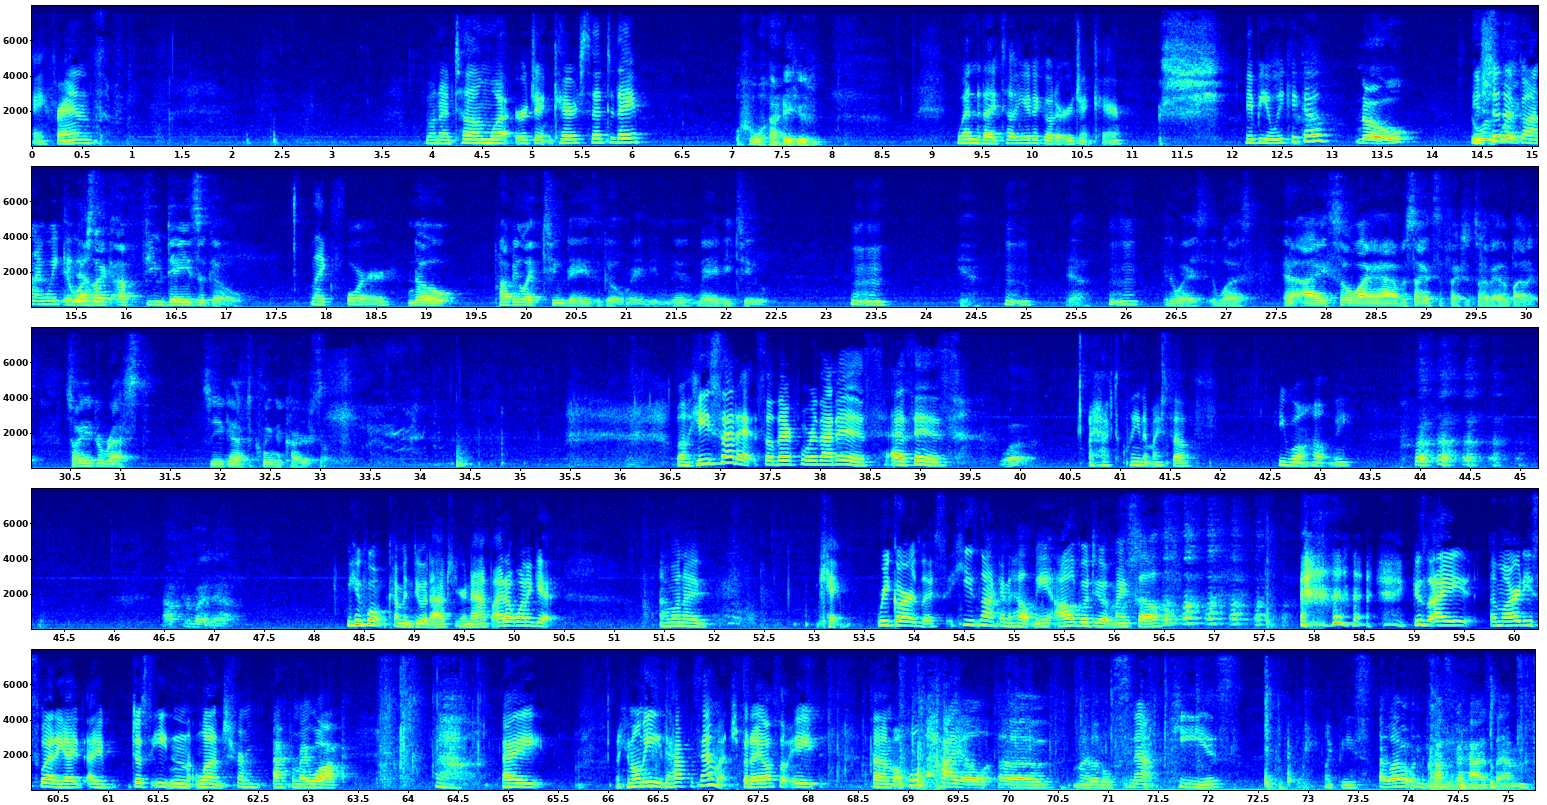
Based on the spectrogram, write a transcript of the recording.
Hey friends. You want to tell them what urgent care said today? Why are you? When did I tell you to go to urgent care? Maybe a week ago? No. It You should have gone a week It ago. It was like a few days ago. like four. No, probably like two days ago, maybe, maybe two. Mm-mm. Yeah. Mm-mm. Yeah. Mm-mm. Anyways, it was. And I so I have a sinus infection, so I have antibiotics. So I need to rest. So you're gonna have to clean your car yourself. Well, he said it, so therefore that is as is. What? I have to clean it myself. He won't help me. After my nap. You won't come and do it after your nap. I don't want to get. I want to. Okay. Regardless, he's not going to help me. I'll go do it myself. Because I am already sweaty. I I just eaten lunch from after my walk. I I can only eat half a sandwich, but I also ate um, a whole pile of my little snap peas, like these. I love it when Costco has them.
